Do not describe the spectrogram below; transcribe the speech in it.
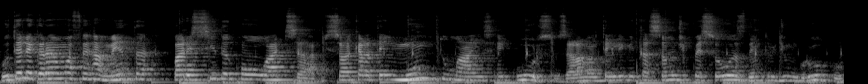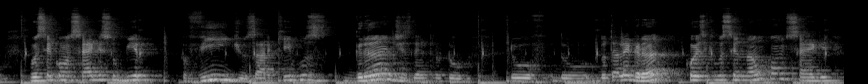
O Telegram é uma ferramenta parecida com o WhatsApp, só que ela tem muito mais recursos. Ela não tem limitação de pessoas dentro de um grupo. Você consegue subir vídeos, arquivos grandes dentro do, do, do, do Telegram, coisa que você não consegue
